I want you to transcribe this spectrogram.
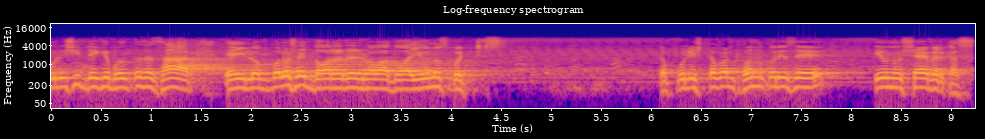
পুলিশই ডেকে বলতেছে, স্যার, এই লোক বলো সেই দরের বাবা দোয়া ইউনুস পড়তেছে। তো পুলিশ তখন ফোন করেছে ইউনুস সাহেবের কাছে,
